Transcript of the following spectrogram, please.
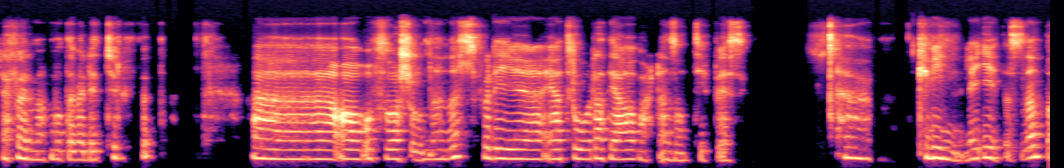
Jeg føler meg på en måte veldig truffet av observasjonene hennes. Fordi jeg tror at jeg har vært en sånn typisk kvinnelig IT-student.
